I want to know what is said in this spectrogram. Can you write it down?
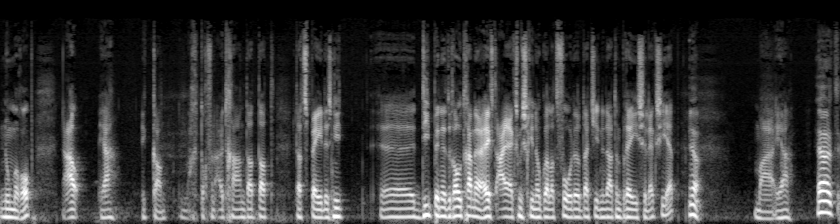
noem maar op. Nou ja, ik kan er mag toch van uitgaan dat, dat, dat spelers niet eh, diep in het rood gaan. Daar heeft Ajax misschien ook wel het voordeel dat je inderdaad een brede selectie hebt. Ja. Maar ja, Ja, het-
